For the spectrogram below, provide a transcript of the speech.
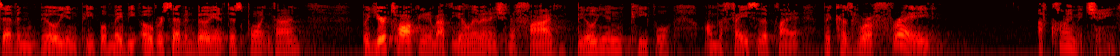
7 billion people, maybe over 7 billion at this point in time. But you're talking about the elimination of 5 billion people on the face of the planet because we're afraid of climate change.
